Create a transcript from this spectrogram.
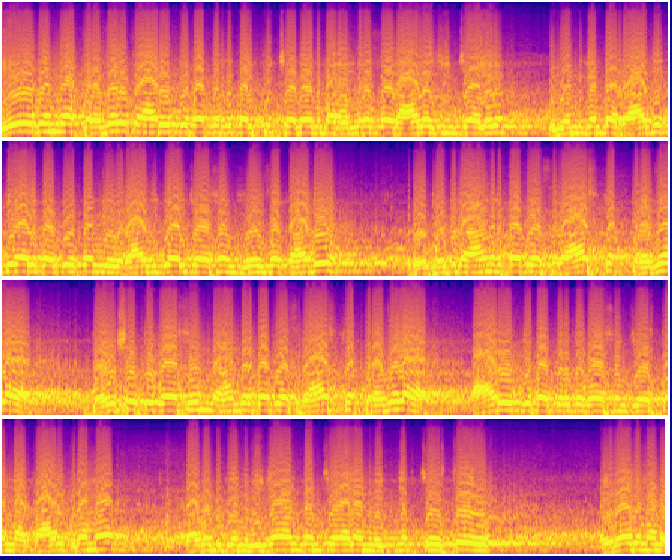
ఏ విధంగా ప్రజలకు ఆరోగ్య భద్రత కల్పించనేది మనందరం కూడా ఆలోచించాలి. ఇది ఎందుకంటే రాజకీయాలకు అతీతంగా ఇది రాజకీయాల కోసం చేసే కాదు. రేపటి ఆంధ్రప్రదేశ్ రాష్ట్ర ప్రజల భవిష్యత్తు కోసం ఆంధ్రప్రదేశ్ రాష్ట్ర ప్రజల ఆరోగ్య భద్రత కోసం చేస్తున్న కార్యక్రమం. కాబట్టి దీన్ని విజయవంతం చేయాలని విజ్ఞప్తి చేస్తూ ఈరోజు మన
